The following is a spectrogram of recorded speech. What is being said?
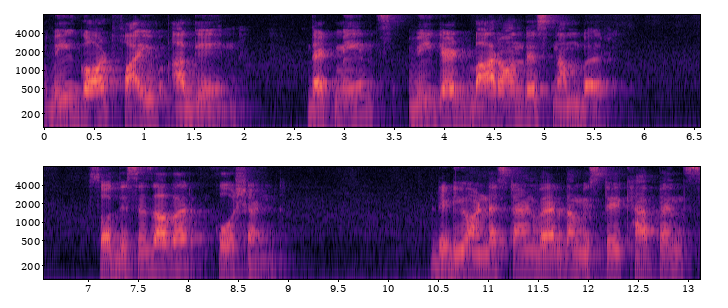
we got 5 again. That means we get bar on this number. So this is our quotient. Did you understand where the mistake happens?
